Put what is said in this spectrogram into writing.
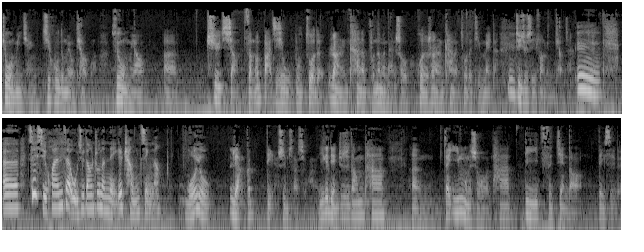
就我们以前几乎都没有跳过，所以我们要呃去想怎么把这些舞步做的让人看了不那么难受，或者让人看了做的挺美的，嗯，这就是一方面的挑战。嗯，呃，最喜欢在舞剧当中的哪个场景呢？我有两个。点是比较喜欢的一个点就是当他，嗯，在一幕的时候，他第一次见到 Daisy 的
